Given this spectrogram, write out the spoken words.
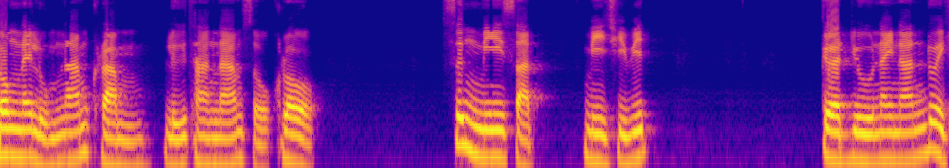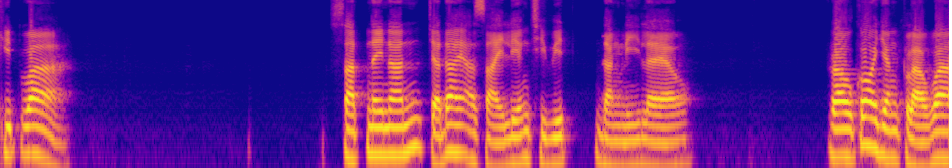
ลงในหลุมน้ำครำหรือทางน้ำโสโครก ซึ่งมีสัตว์มีชีวิต เกิดอยู่ในนั้นด้วยคิดว่า สัตว์ในนั้นจะได้อาศัยเลี้ยงชีวิตดังนี้แล้ว เราก็ยังกล่าวว่า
